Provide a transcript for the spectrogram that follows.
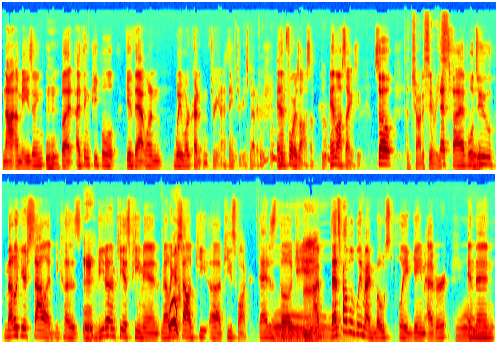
not amazing. Mhm. but I think people give that one way more credit than three, and I think three is better. Okay, And then four is awesome, alright. and Lost Legacy. So Uncharted series. that's five. We'll do Metal Gear Solid because Mm. Vita and PSP, man. Metal Woo. Gear Solid P- uh, Peace Walker. That is the game. I, Ooh. that's probably my most played game ever. Ooh. And then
